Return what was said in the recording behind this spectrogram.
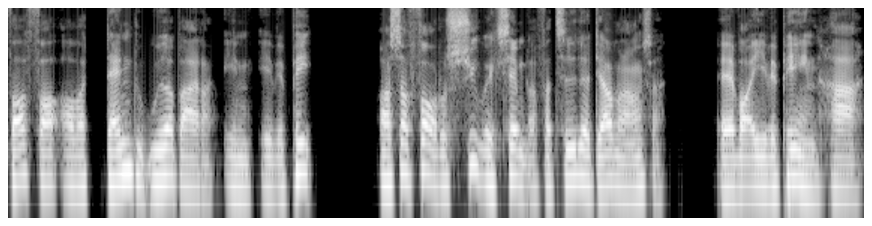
hvorfor og hvordan du udarbejder en EVP. Og så får du syv eksempler fra tidligere jobannoncer, øh, hvor EVP'en har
